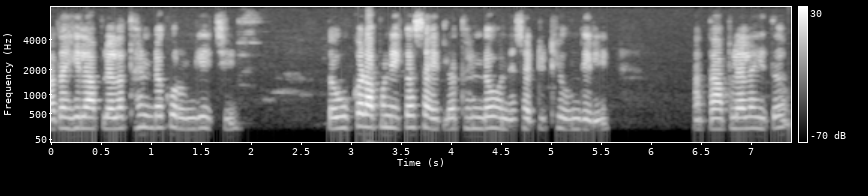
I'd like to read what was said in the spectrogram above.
आता हिला आपल्याला थंड करून घ्यायची. तर उकड आपण एका साईडला थंड होण्यासाठी ठेवून दिली. आता आपल्याला इथं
